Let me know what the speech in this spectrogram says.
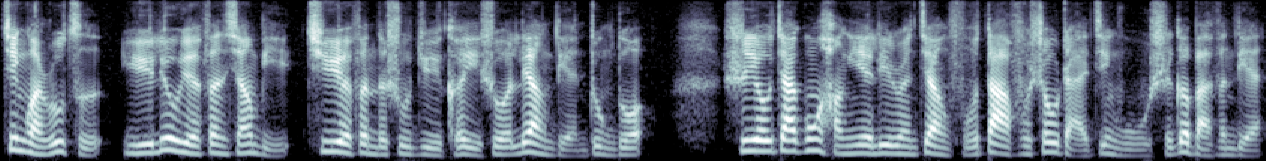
尽管如此，与六月份相比，七月份的数据可以说亮点众多。石油加工行业利润降幅大幅收窄近五十个百分点，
